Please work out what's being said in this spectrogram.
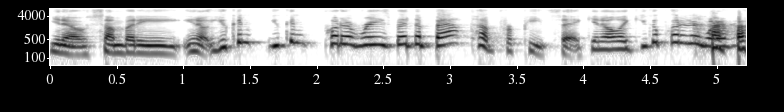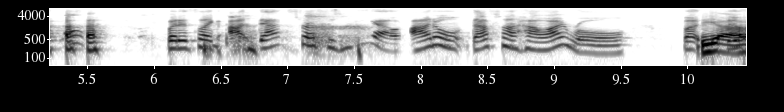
you know somebody you know you can you can put a raised bed in a bathtub for pete's sake you know like you can put it in whatever you want but it's like I, that stresses me out i don't that's not how i roll but Yeah. there's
